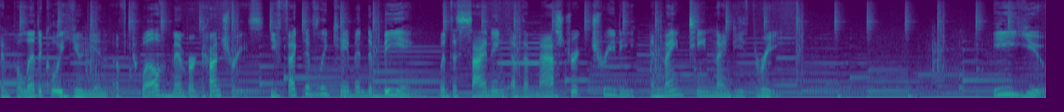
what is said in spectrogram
and political union of 12 member countries effectively came into being with the signing of the Maastricht Treaty in 1993? EU.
